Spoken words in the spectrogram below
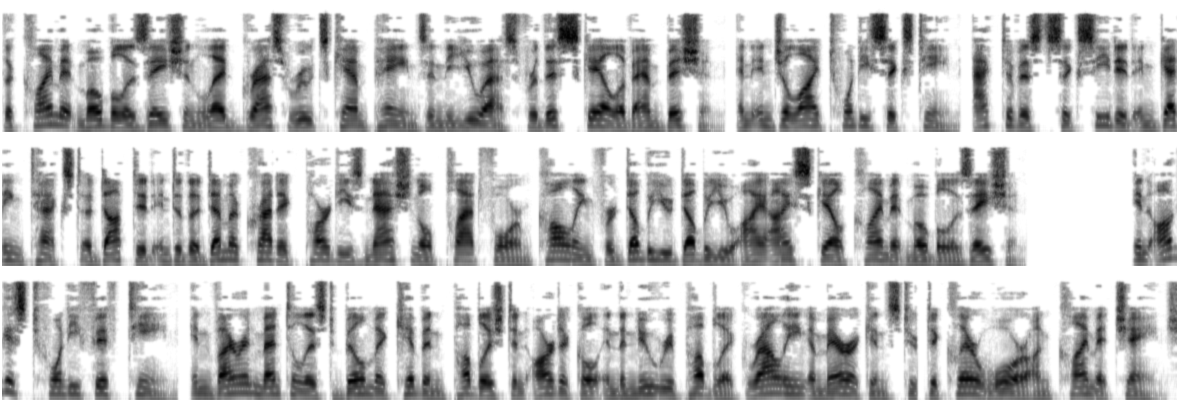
the climate mobilization led grassroots campaigns in the U.S. for this scale of ambition, and in July 2016, activists succeeded in getting text adopted into the Democratic Party's national platform calling for WWII-scale climate mobilization. In August 2015, environmentalist Bill McKibben published an article in The New Republic rallying Americans to declare war on climate change.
